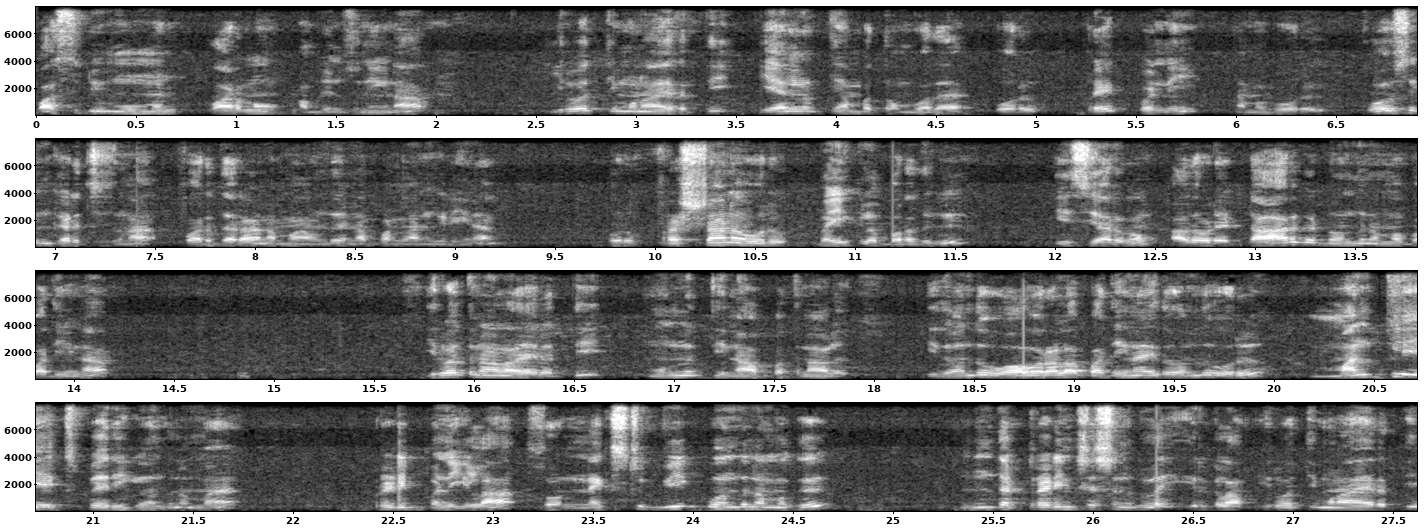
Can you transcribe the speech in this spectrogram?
பாசிட்டிவ் மூமெண்ட் வரணும் அப்படின்னு சொன்னீங்கன்னா இருபத்தி மூணாயிரத்தி எழுநூற்றி ஐம்பத்தொம்போதை ஒரு பிரேக் பண்ணி நமக்கு ஒரு க்ளோசிங் கிடச்சிதுன்னா ஃபர்தராக நம்ம வந்து என்ன பண்ணலான்னு கேட்டிங்கன்னா ஒரு ஃப்ரெஷ்ஷான ஒரு பைக்கில் போகிறதுக்கு ஈஸியாக இருக்கும். அதோடைய டார்கெட் வந்து நம்ம பார்த்தீங்கன்னா இருபத்தி நாலாயிரத்தி முந்நூற்றி நாற்பத்தி நாலு. இது வந்து ஓவராலாக பார்த்தீங்கன்னா இது வந்து ஒரு மந்த்லி எக்ஸ்பைரிக்கு வந்து நம்ம ப்ரிடிக்ட் பண்ணிக்கலாம். ஸோ நெக்ஸ்ட் வீக் வந்து நமக்கு இந்த ட்ரேடிங் செஷனுக்குள்ளே இருக்கலாம். இருபத்தி மூணாயிரத்தி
